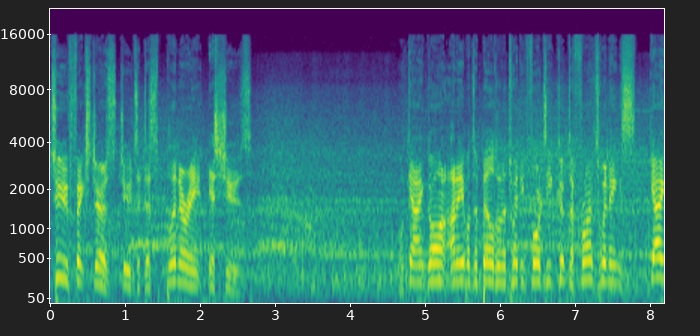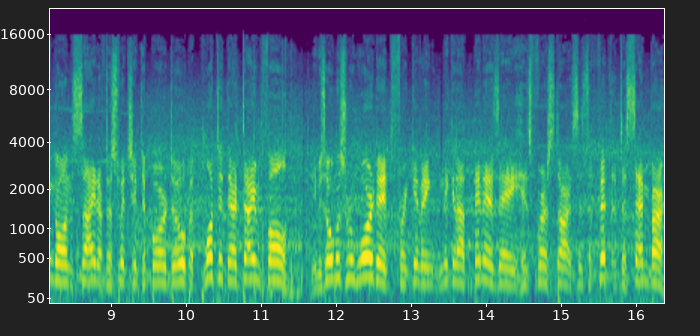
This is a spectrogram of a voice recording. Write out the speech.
two fixtures due to disciplinary issues. Well, Guingamp unable to build on the 2014 Coupe de France winnings Guingamp side after switching to Bordeaux, but plotted their downfall. He was almost rewarded for giving Nicolas Benezet his first start since the 5th of December.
